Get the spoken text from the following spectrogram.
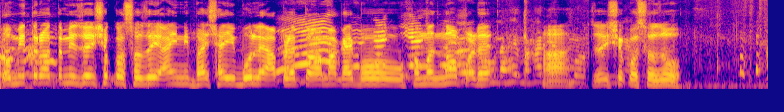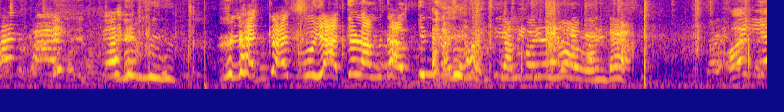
તો મિત્રો, તમે જોઈ શકો છો જે અહીંની ભાષા એ બોલે. આપણે તો આમાં કાંઈ બહુ સમજ ન પડે. હા, જોઈ શકો છો, જો. Oh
